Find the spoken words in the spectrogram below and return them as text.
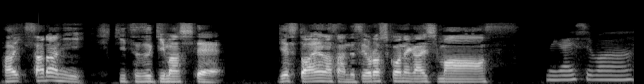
はい、さらに引き続きまして、ゲストあやなさんです。よろしくお願いします。お願いしま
